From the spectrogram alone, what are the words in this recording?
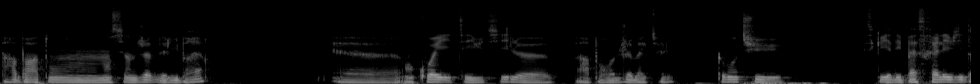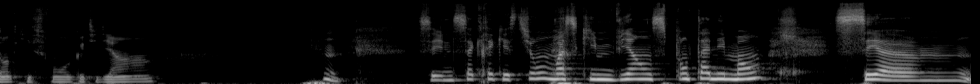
par rapport à ton ancien job de libraire euh, en quoi il était utile euh, par rapport au job actuel? Comment tu. Est-ce qu'il y a des passerelles évidentes qui se font au quotidien? Hmm. C'est une sacrée question. Moi, ce qui me vient spontanément, c'est. Euh,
